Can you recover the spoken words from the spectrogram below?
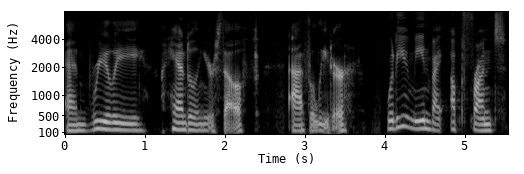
and really handling yourself as a leader. What do you mean by upfront?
